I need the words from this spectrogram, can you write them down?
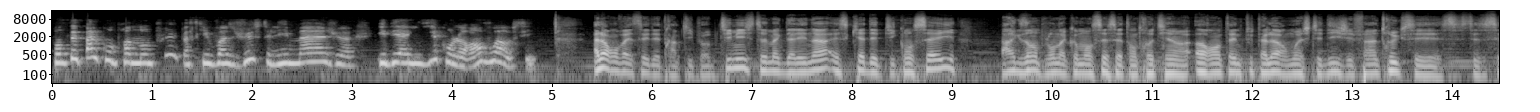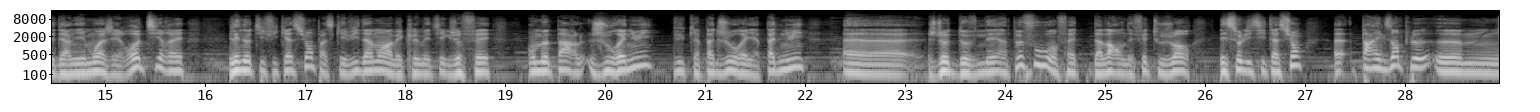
vont peut-être pas le comprendre non plus parce qu'ils voient juste l'image idéalisée qu'on leur envoie aussi. Alors on va essayer d'être un petit peu optimiste, Magdalena. Est-ce qu'il y a des petits conseils? Par exemple, on a commencé cet entretien hors antenne tout à l'heure. Moi, je t'ai dit, j'ai fait un truc ces, derniers mois, j'ai retiré les notifications parce qu'évidemment, avec le métier que je fais, on me parle jour et nuit. Vu qu'il n'y a pas de jour et il n'y a pas de nuit, euh, je devenais un peu fou en fait d'avoir en effet toujours des sollicitations. Euh, par exemple, euh,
